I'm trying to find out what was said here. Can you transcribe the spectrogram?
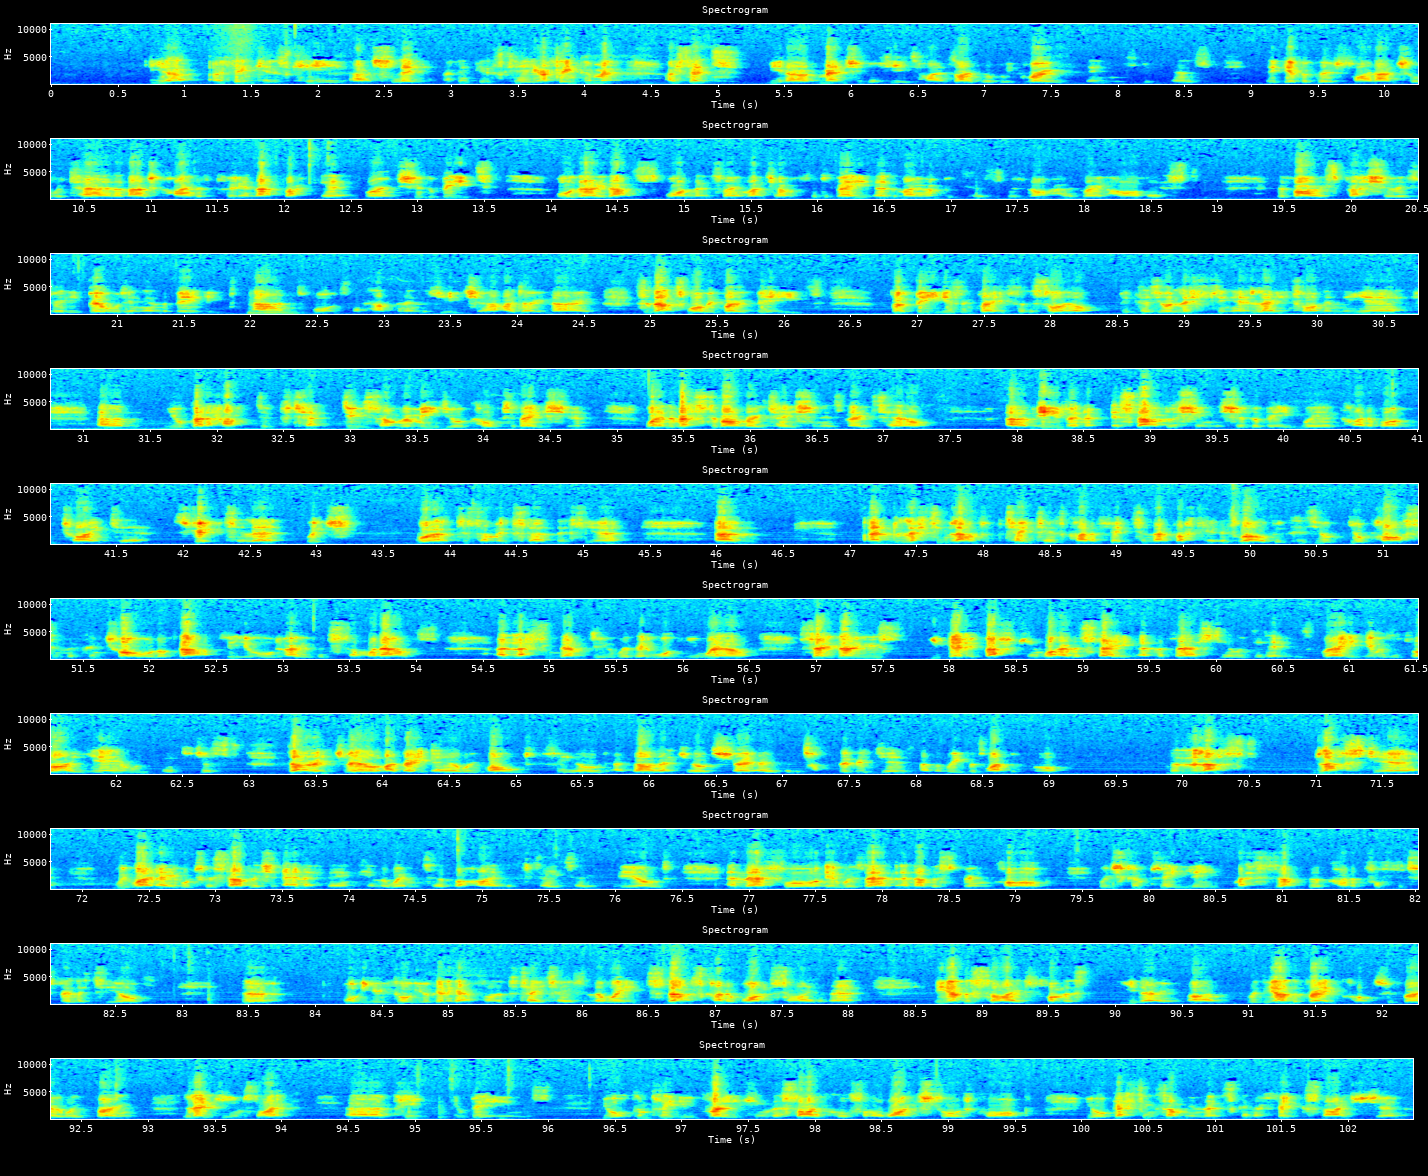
Yeah, I think it's key. Actually, I think it's key. I think I, me- I said, you know, I've mentioned a few times either we grow things because they give a good financial return. And I would kind of put in that bracket growing sugar beet, although that's one that's very much up for debate at the moment because we've not had a great harvest. the virus pressure is really building in the beet mm. and what's going to happen in the future, I don't know. So that's why we grow beet. But beet isn't great for the soil because you're lifting it late on in the year. Um, you're going to have to protect, do some remedial cultivation where the rest of our rotation is no-till. Um, even establishing the sugar beet, we're kind of on trying to strip till it, which worked to some extent this year. Um, and letting land for potatoes kind of fits in that bracket as well because you're, you're passing the control of that field over to someone else and letting them do with it what you will. So those you get it back in whatever state. And the first year we did it, it was great. It was a dry year. We could just direct drill. I made, uh, we rolled field and direct drilled straight over the top of the ridges, and the wheat was wonderful. But the last last year, we weren't able to establish anything in the winter behind the potato field, and therefore it was then another spring crop, which completely messes up the kind of profitability of the what you thought you were going to get from the potatoes and the wheat. So that's kind of one side of it. The other side, from the you know, um, with the other break crops we grow, we're growing legumes like uh, peas and beans you're completely breaking the cycle from a white strawed crop. You're getting something that's going to fix nitrogen,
